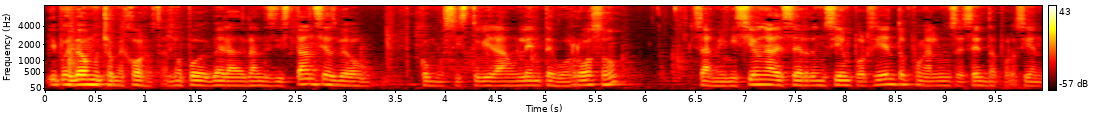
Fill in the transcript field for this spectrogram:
Y pues veo mucho mejor, o sea, no puedo ver a grandes distancias, veo como si estuviera un lente borroso sea, mi visión ha de ser de un 100%, póngale un 60%.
